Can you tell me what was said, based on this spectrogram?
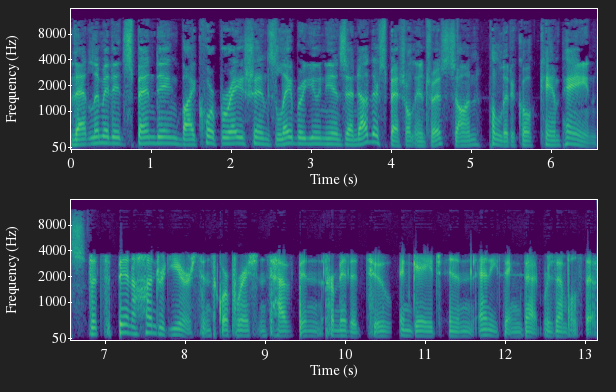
that limited spending by corporations, labor unions, and other special interests on political campaigns. It's been a hundred years since corporations have been permitted to engage in anything that resembles this.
